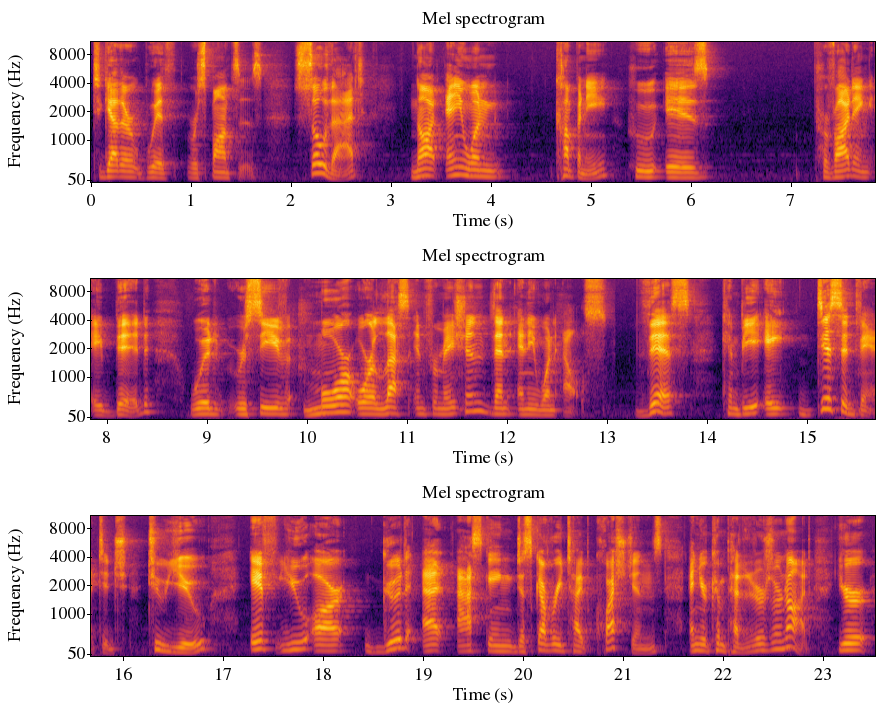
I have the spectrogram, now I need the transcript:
together with responses so that not any one company who is providing a bid would receive more or less information than anyone else. This can be a disadvantage to you if you are good at asking discovery type questions and your competitors are not. You're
